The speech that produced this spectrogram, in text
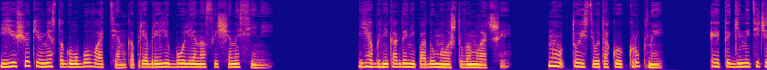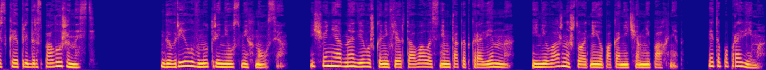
Ее щеки вместо голубого оттенка приобрели более насыщенно синий. «Я бы никогда не подумала, что вы младший. Ну, то есть вы такой крупный. Это генетическая предрасположенность?» Гавриил внутренне усмехнулся. Еще ни одна девушка не флиртовала с ним так откровенно, и не важно, что от нее пока ничем не пахнет. Это поправимо.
